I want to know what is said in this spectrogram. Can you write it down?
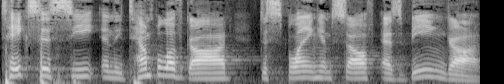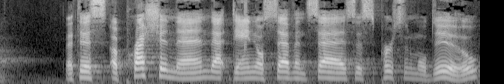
takes his seat in the temple of God displaying himself as being God. That this oppression, then, that Daniel 7 says this person will do,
